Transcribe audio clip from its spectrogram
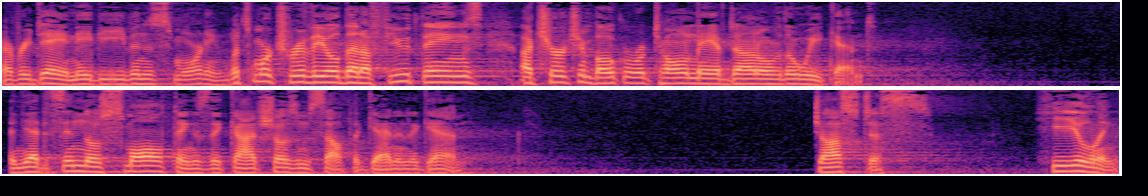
Every day, maybe even this morning. What's more trivial than a few things a church in Boca Raton may have done over the weekend? And yet, it's in those small things that God shows himself again and again justice, healing,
